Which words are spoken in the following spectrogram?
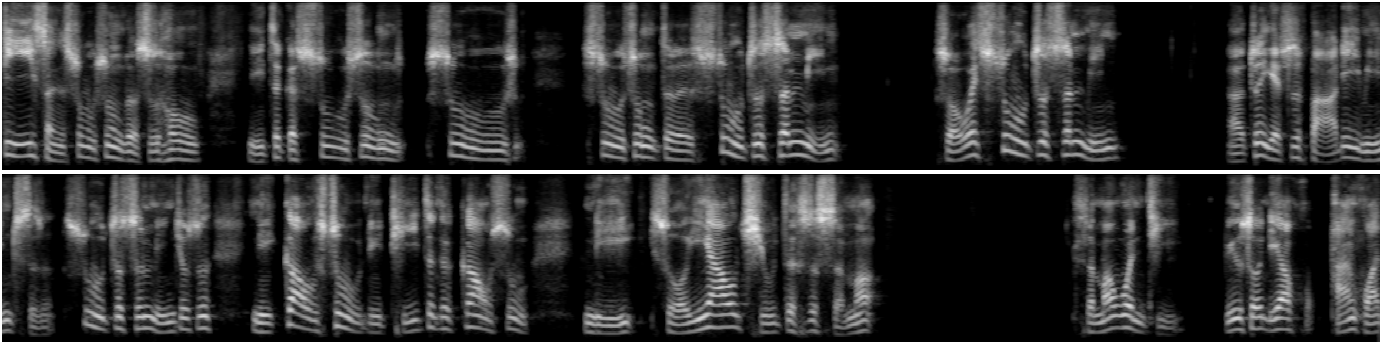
第一审诉讼的时候，你这个诉讼诉诉讼的诉之声明，所谓诉之声明。啊，这也是法律名词。诉之声明就是你告诉你提这个告诉，你所要求的是什么？什么问题？比如说你要盘还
